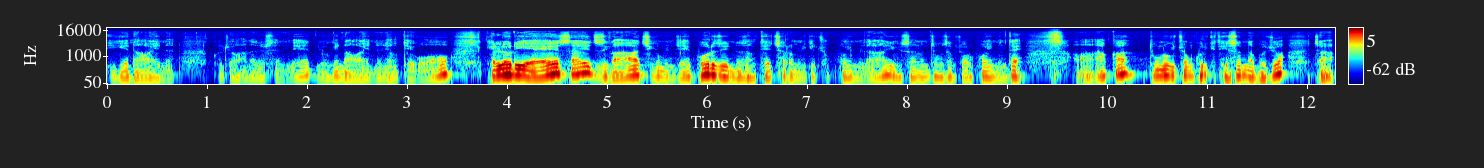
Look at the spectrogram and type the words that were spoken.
이게 나와 있는 그죠 하나 둘 셋 넷 여기 나와 있는 형태고 갤러리의 사이즈가 지금 이제 벌어져 있는 상태처럼 이렇게 쭉 보입니다 여기서는 정상적으로 보이는데 어, 아까 등록이 좀 그렇게 됐었나 보죠 자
